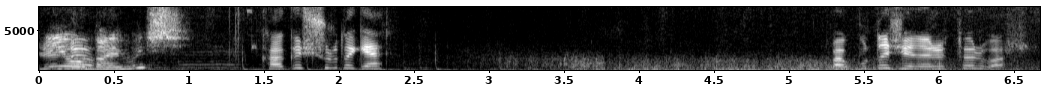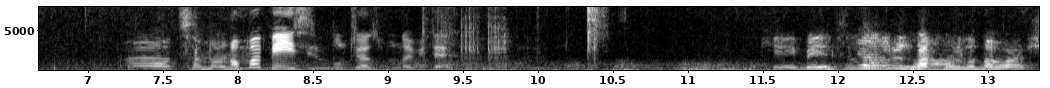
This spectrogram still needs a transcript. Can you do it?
Ne Lulu, oradaymış? Kanka şurada gel. Bak burada jeneratör var. Aa tamam. Ama benzin bulacağız buna bir de. Okey benzin Yapma. buluruz. Bak burada da var.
